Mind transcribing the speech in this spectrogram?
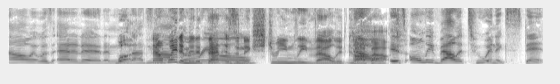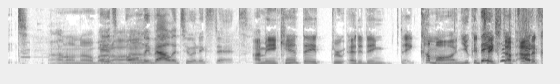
Oh, it was edited, and Well, that's now wait a minute. That is an extremely valid cop no, out. it's only valid to an extent. I don't know about It's only that. valid to an extent. I mean, can't they through editing? They come on, you can They take can stuff out of take- they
